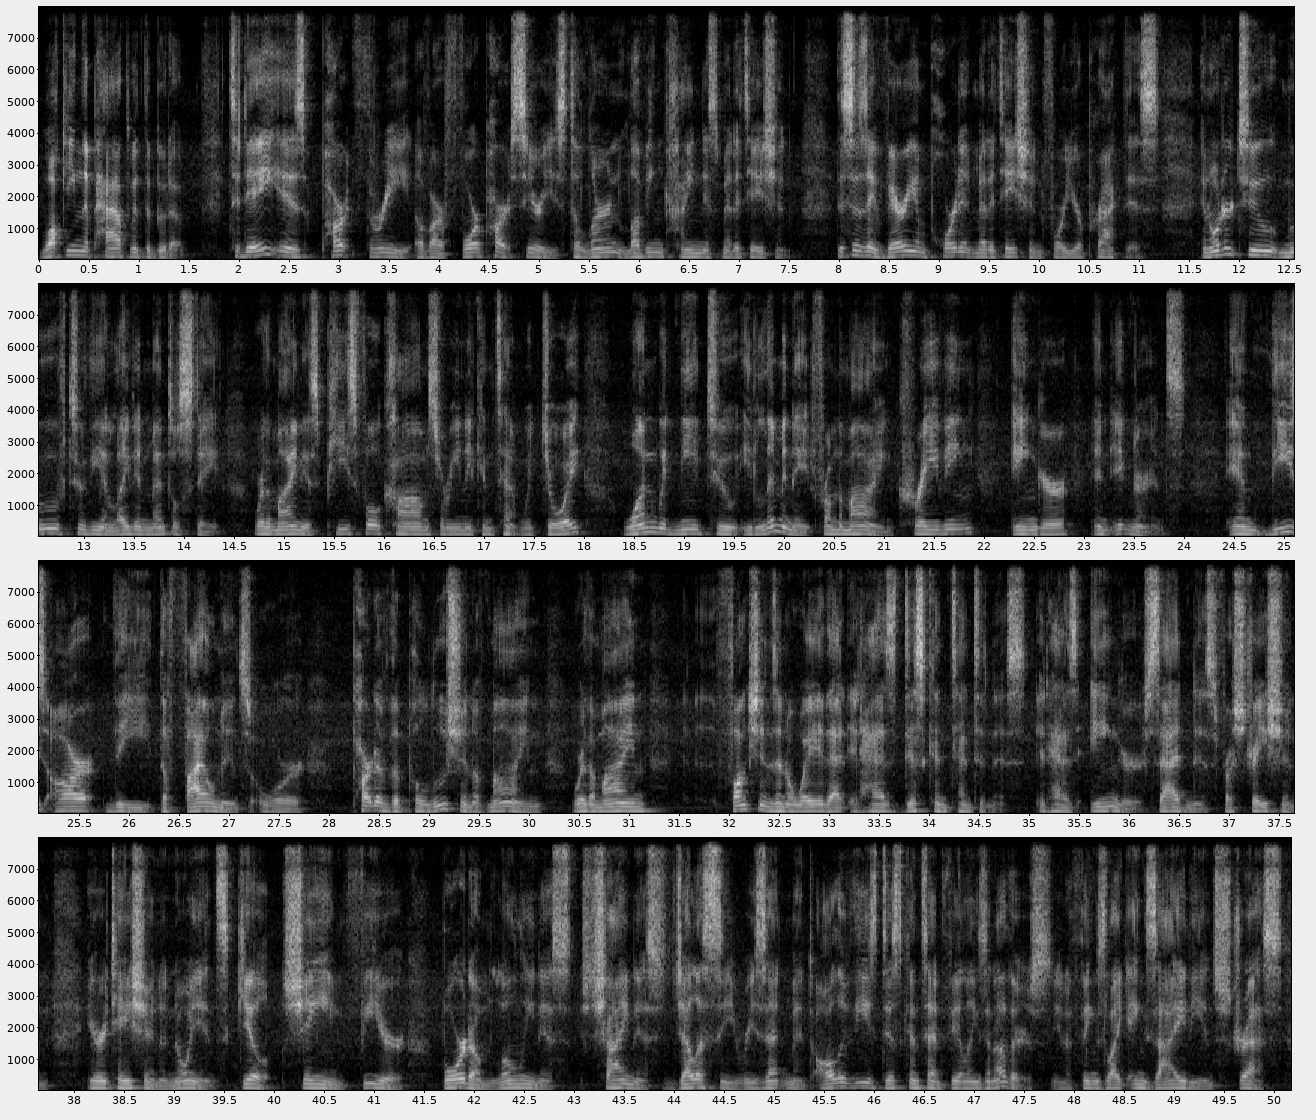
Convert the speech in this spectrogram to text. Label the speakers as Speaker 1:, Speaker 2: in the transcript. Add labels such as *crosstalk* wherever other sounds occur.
Speaker 1: Walking the Path with the Buddha. Today is part three of our four part series to learn loving kindness meditation. This is a very important meditation for your practice. In order to move to the enlightened mental state, where the mind is peaceful, calm, serene, and content with joy, one would need to eliminate from the mind craving, anger, and ignorance. And these are the defilements or part of the pollution of mind where the mind functions in a way that it has discontentedness, it has anger, sadness, frustration, irritation, annoyance, guilt, shame, fear, boredom, loneliness, shyness, jealousy, resentment, all of these discontent feelings and others, you know, things like anxiety and stress.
